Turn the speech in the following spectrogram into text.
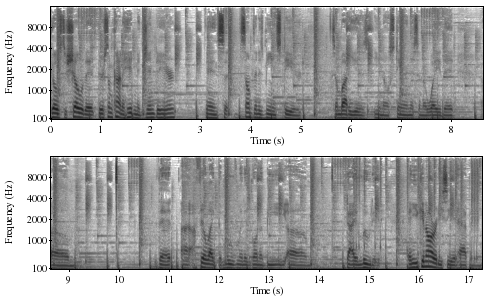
goes to show that there's some kind of hidden agenda here and so, something is being steered. Somebody is, you know, steering this in a way that um, that I, I, feel like the movement is going to be um, diluted, and you can already see it happening.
